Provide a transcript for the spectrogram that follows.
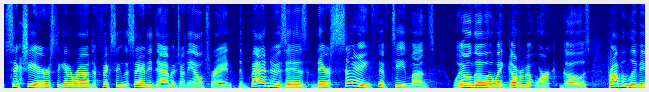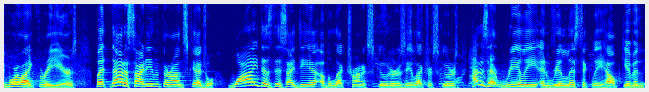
six years to get around to fixing the Sandy damage on the L train. The bad news is they're saying 15 months. We all know the way government work goes, probably be more like three years. But that aside, even if they're on schedule, why does this idea of electronic scooters, the electric scooters, how does that really and realistically help given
